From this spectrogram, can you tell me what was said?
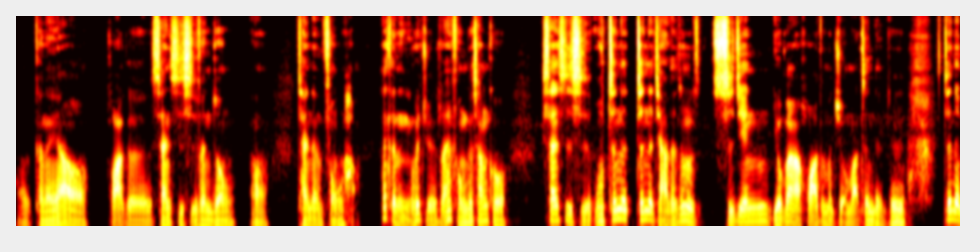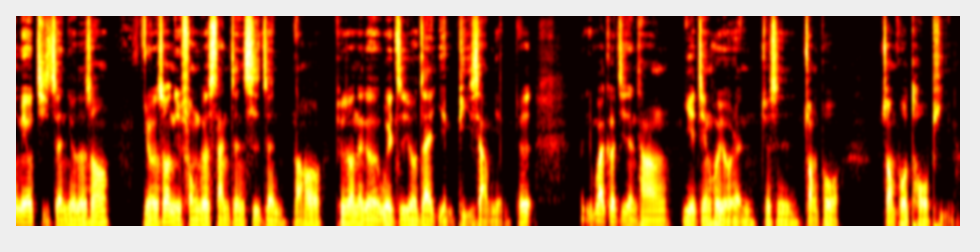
哦，可能要。花个三四十分钟啊，才能缝好。那可能你会觉得说，哎，缝个伤口三四十，哇，真的真的假的？这么时间有办法花这么久吗？真的就是真的没有几针。有的时候，有的时候你缝个三针四针，然后比如说那个位置又在眼皮上面，就是外科急诊常常夜间会有人就是撞破撞破头皮嘛，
